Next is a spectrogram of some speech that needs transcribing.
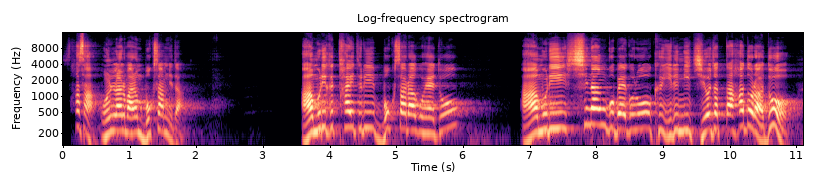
사사, 오늘날 말하면 목사입니다. 아무리 그 타이틀이 목사라고 해도 아무리 신앙 고백으로 그 이름이 지어졌다 하더라도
